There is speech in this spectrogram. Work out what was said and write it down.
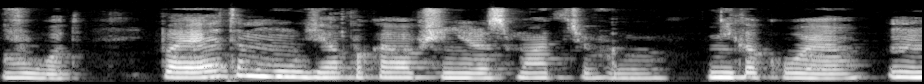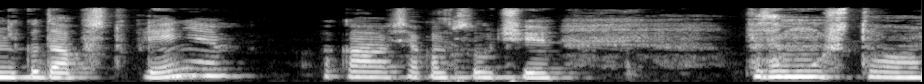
Вот. Поэтому я пока вообще не рассматриваю никакое, ну, никуда поступление, пока, во всяком случае. Потому что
